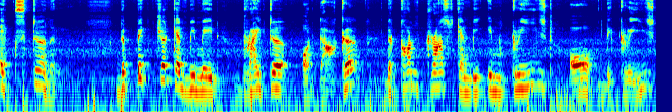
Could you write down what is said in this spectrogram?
external. The picture can be made brighter or darker, the contrast can be increased or decreased,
